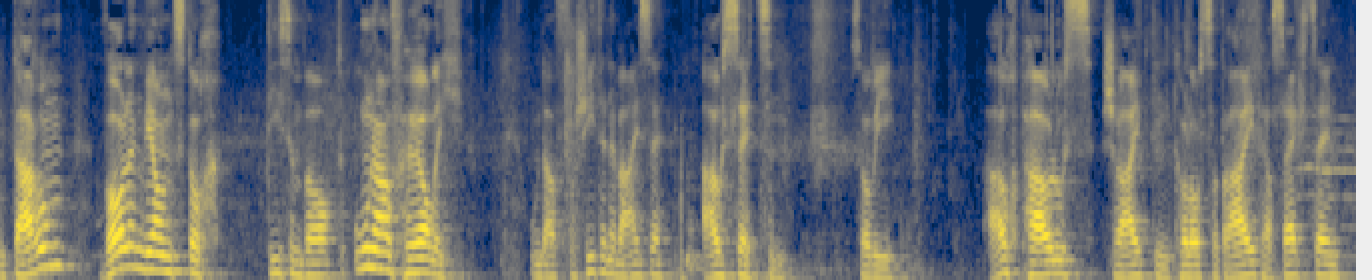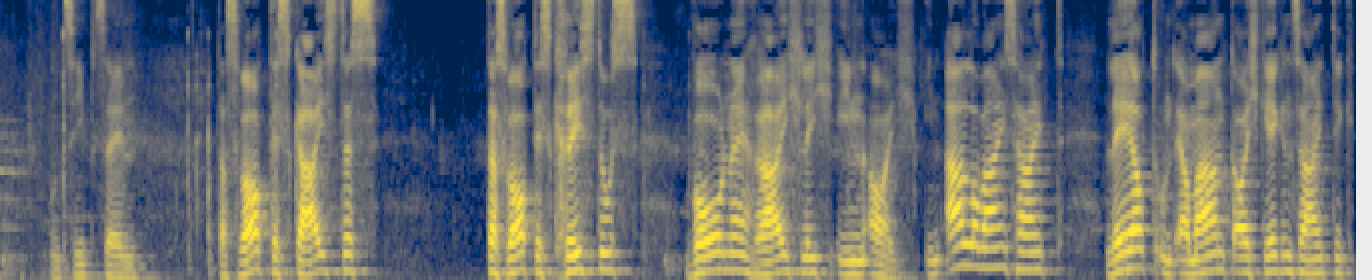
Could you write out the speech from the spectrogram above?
Und darum wollen wir uns doch diesem Wort unaufhörlich und auf verschiedene Weise aussetzen. So wie auch Paulus schreibt in Kolosser 3, Vers 16 und 17, das Wort des Geistes, das Wort des Christus wohne reichlich in euch. In aller Weisheit lehrt und ermahnt euch gegenseitig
